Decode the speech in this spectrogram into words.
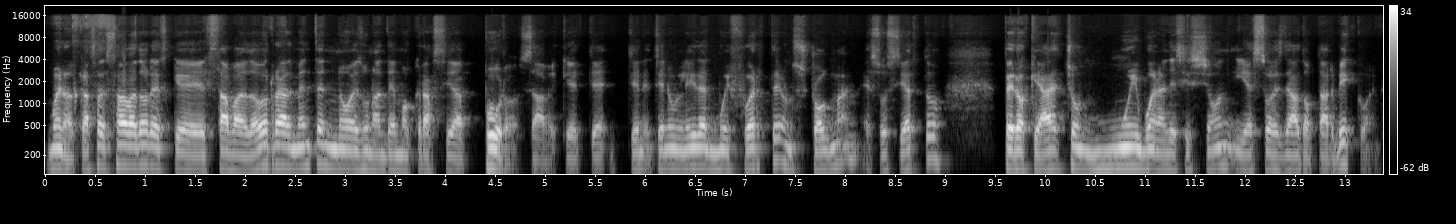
Bueno, el caso de El Salvador es que El Salvador realmente no es una democracia puro, ¿sabe? Que tiene, tiene un líder muy fuerte, un strongman, eso es cierto, pero que ha hecho una muy buena decisión y eso es de adoptar Bitcoin.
